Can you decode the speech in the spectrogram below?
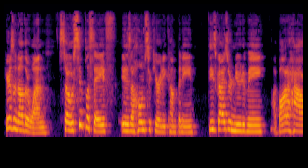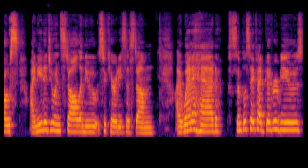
Here's another one. So, SimpliSafe is a home security company these guys are new to me. I bought a house. I needed to install a new security system. I went ahead. SimpliSafe had good reviews.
